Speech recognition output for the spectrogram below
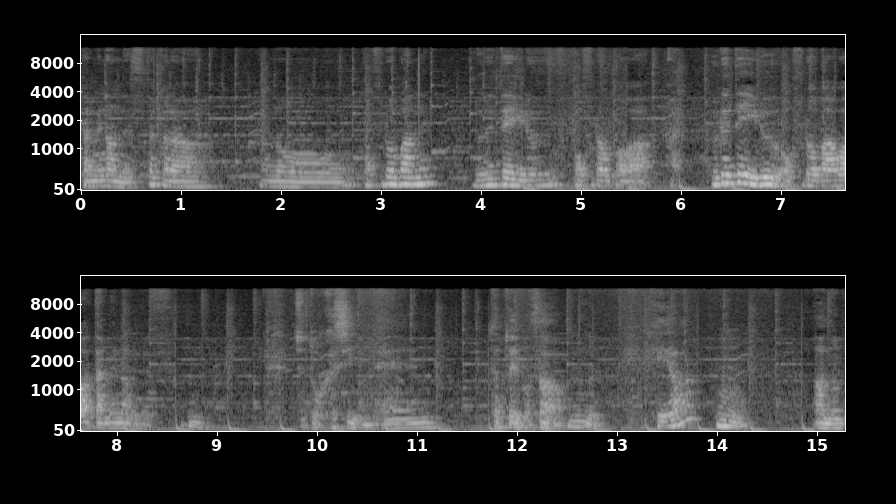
ダメなんです。だからあのお風呂場ね。濡れているお風呂場は濡れているお風呂場はダメなんです、ちょっとおかしいよね。例えばさ、うん。部屋？うん。あの梅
